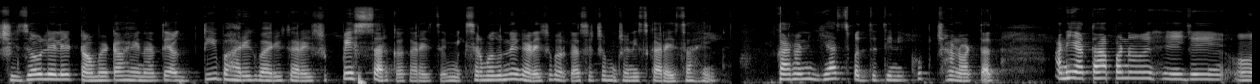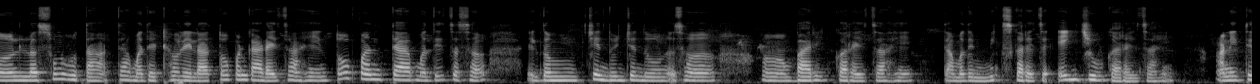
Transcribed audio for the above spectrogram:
शिजवलेले टोमॅटो आहे ना ते अगदी बारीक बारीक करायचे पेस्टसारखं करायचं मिक्सरमधून नाही काढायचं बरं का असं चमच्यानीच करायचं आहे. कारण ह्याच पद्धतीने खूप छान वाटतात. आणि आता आपण हे जे लसूण होता त्यामध्ये ठेवलेला तो पण काढायचा आहे. तो पण त्यामध्येच असं एकदम चेंदून चेंदून असं बारीक करायचं आहे. त्यामध्ये मिक्स करायचं एकजीव करायचं आहे. आणि ते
